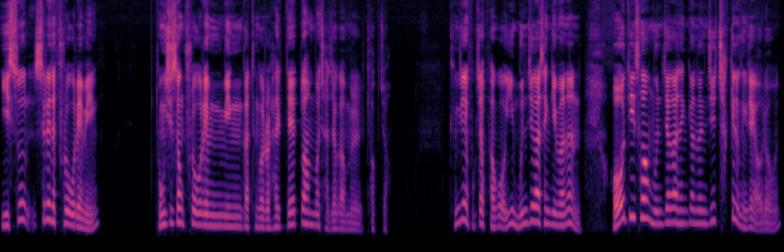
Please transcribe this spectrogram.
이 수- 스레드 프로그래밍 동시성 프로그래밍 같은 거를 할 때 또 한번 좌절감을 겪죠. 굉장히 복잡하고 이 문제가 생기면은 어디서 문제가 생겼는지 찾기도 굉장히 어려운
